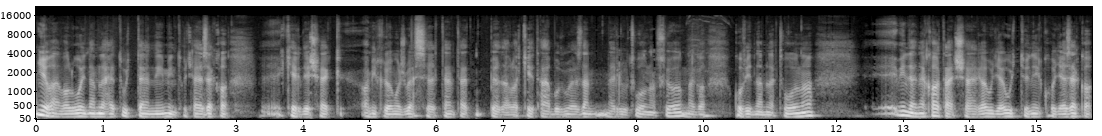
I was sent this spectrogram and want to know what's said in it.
nyilvánvaló, hogy nem lehet úgy tenni, mint hogyha ezek a kérdések, amikről most beszéltem, tehát például a két háború, ez nem merült volna föl, meg a Covid nem lett volna. Mindennek hatására ugye úgy tűnik, hogy ezek a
